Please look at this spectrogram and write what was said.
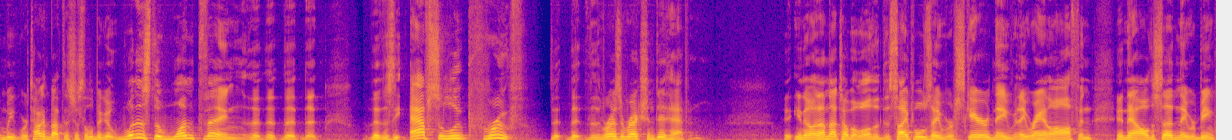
And we were talking about this just a little bit ago. What is the one thing that, that, that, that, that is the absolute proof that, that the resurrection did happen? You know, and I'm not talking about, well, the disciples, they were scared and they, they ran off, and, and now all of a sudden they were being,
